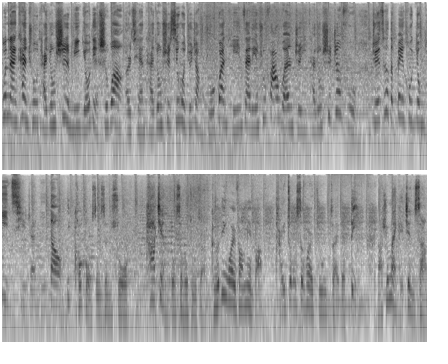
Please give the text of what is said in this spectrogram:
不难看出台中市民有点失望，而前台中市新闻局长卓冠廷在连书发文质疑台中市政府决策的背后用意，起人疑窦。一口口声声说他建很多社会住宅，可是另外一方面把台中社会住宅的地拿去卖给建商。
